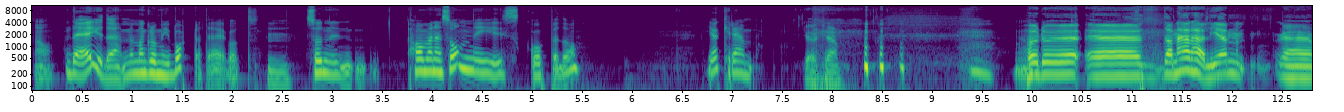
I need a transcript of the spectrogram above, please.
Ja, det är ju det, men man glömmer ju bort att det är gott. Mm. Så har man en sån i skåpet då, gör kräm. Gör kräm. Mm. Hör du, eh, den här helgen, eh,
